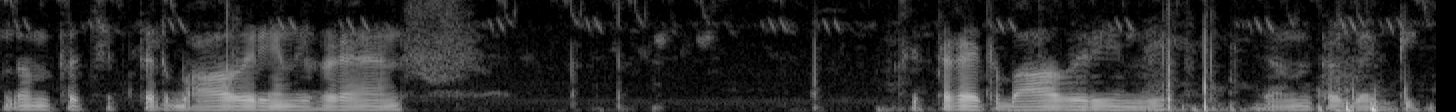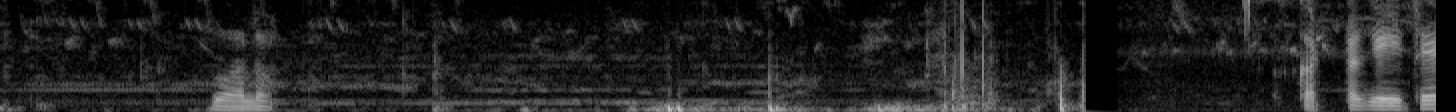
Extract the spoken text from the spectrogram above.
ఇదంతా చిత్తడి బాగా పెరిగింది ఫ్రెండ్స్. చిత్తడి అయితే బాగా పెరిగింది ఇదంతా గడ్డి బలం కట్టకైతే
